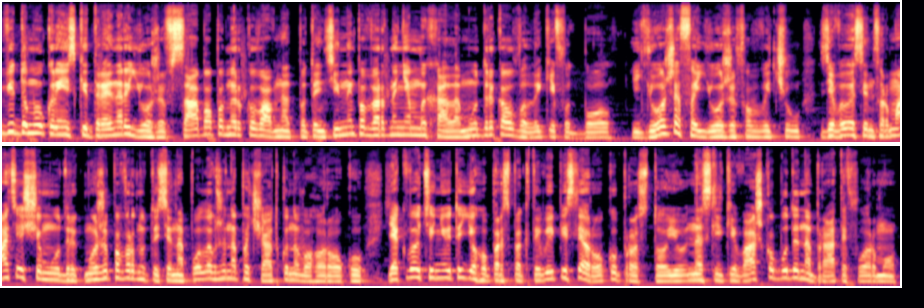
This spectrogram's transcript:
Відомий український тренер Йожев Саба поміркував над потенційним поверненням Михайла Мудрика у великий футбол. Йожефа Йожефовичу з'явилася інформація, що Мудрик може повернутися на поле вже на початку нового року. Як ви оцінюєте його перспективи після року простою? Наскільки важко буде набрати форму?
